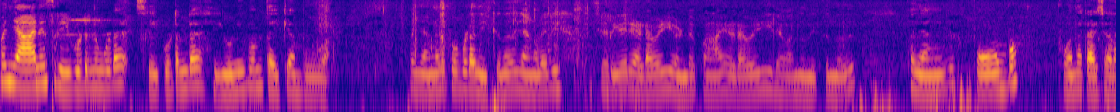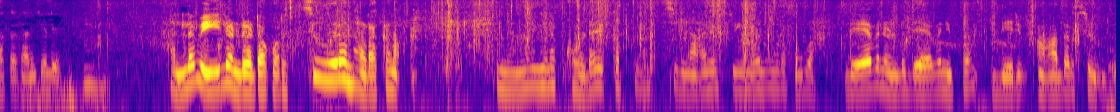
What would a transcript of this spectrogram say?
അപ്പം ഞാനും ശ്രീകുട്ടനും കൂടെ ശ്രീകുട്ടന്റെ യൂണിഫോം തയ്ക്കാൻ പോവുക. അപ്പം ഞങ്ങളിപ്പോൾ ഇവിടെ നിൽക്കുന്നത് ഞങ്ങളൊരു ചെറിയൊരു ഇടവഴിയുണ്ട്. അപ്പോൾ ആ ഇടവഴിയിലാണ് വന്ന് നിൽക്കുന്നത്. അപ്പം ഞങ്ങൾക്ക് പോകുമ്പോൾ പോകുന്ന കാഴ്ചകളൊക്കെ കാണിക്കല്ലേ? നല്ല വെയിലുണ്ട് കേട്ടോ. കുറച്ച് ദൂരം നടക്കണം. ഞങ്ങളിങ്ങനെ കുടയൊക്കെ പിടിച്ച് ഞാനും ശ്രീമോനും കൂടെ പോവാം ദേവനുണ്ട്. ദേവൻ ഇപ്പം വരും. ആദർശുണ്ട്.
